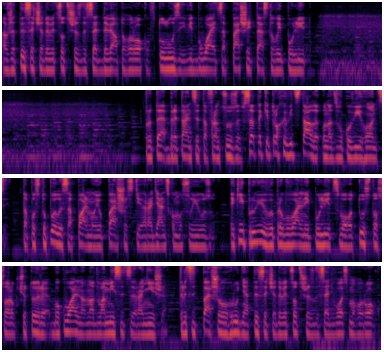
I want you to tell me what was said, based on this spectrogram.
А вже 1969 року в Тулузі відбувається перший тестовий політ. Проте британці та французи все-таки трохи відстали у надзвуковій гонці та поступилися пальмою першості Радянському Союзу, який провів випробувальний політ свого Ту-144 буквально на два місяці раніше, 31 грудня 1968 року.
